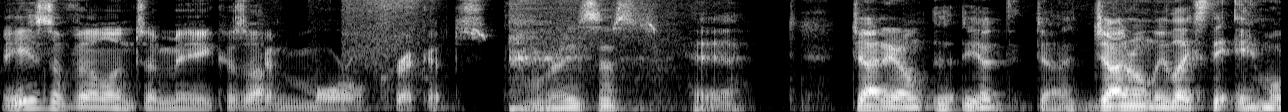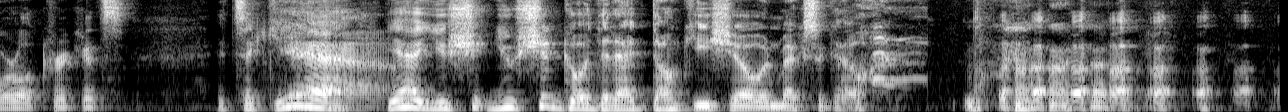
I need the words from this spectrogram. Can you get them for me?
He's a villain to me because I'm moral crickets. Racist. yeah. Johnny, don't- you know, John only likes the amoral crickets. It's like, yeah, yeah, Yeah. you should you should go to that donkey show in Mexico.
